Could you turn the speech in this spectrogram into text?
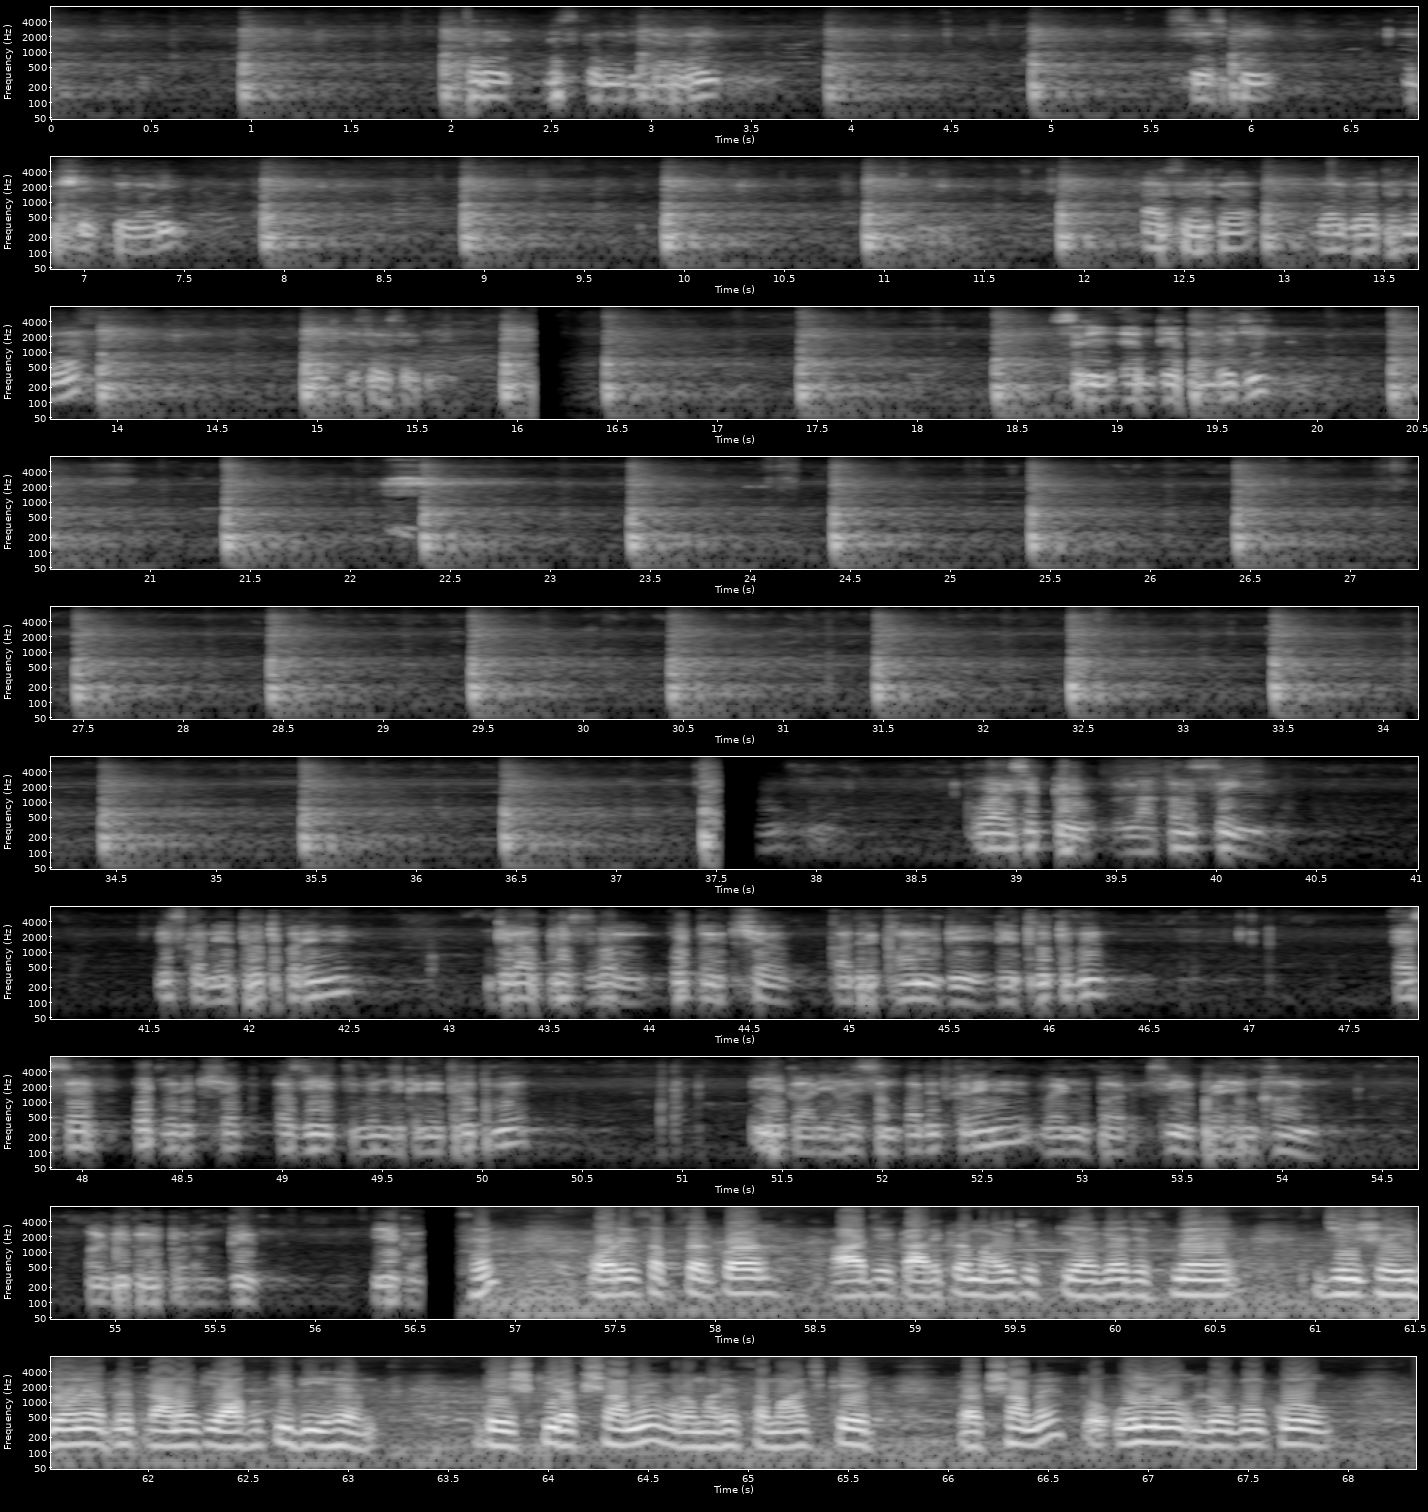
परेड निष्क्रमण की कार्रवाई सीएसपी अभिषेक तिवारी, आप सभी का बहुत बहुत धन्यवाद। इस अवसर में Shri M K Pandey ji. OIC two Lakhan Singh, इसका नेतृत्व करेंगे। जिला पुलिस बल उप निरीक्षक कादिर खान के नेतृत्व में, एसएफ उप निरीक्षक अजीत मिंज के नेतृत्व में ये कार्य यहाँ संपादित करेंगे। वैंड पर श्री इब्राहिम खान और विकल्प पर अंकित ये है और इस अवसर पर आज एक कार्यक्रम आयोजित किया गया जिसमें जिन शहीदों ने अपने प्राणों की आहुति दी है देश की रक्षा में और हमारे समाज के रक्षा में तो उन लोगों को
